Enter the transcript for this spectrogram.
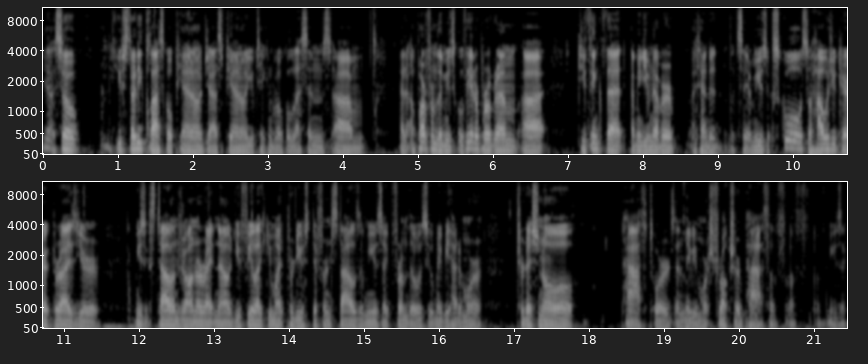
Yeah. So you've studied classical piano, jazz piano. You've taken vocal lessons. Um, and apart from the musical theater program, uh, do you think that I mean you've never attended, let's say, a music school? So how would you characterize your music style and genre right now? Do you feel like you might produce different styles of music from those who maybe had a more traditional path towards and maybe more structured path of, of, of music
